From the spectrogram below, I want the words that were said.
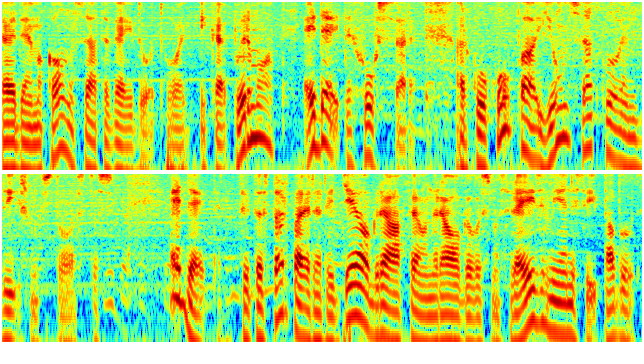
raidījuma kolonizēta veidotoji, ikai pirmo Edeite Husare, ar ko kopā jums atklājam dzīšanu stostus. Edēte, cita starpā ir arī geogrāfe un rauga vismaz reizi mēnesī pabūt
